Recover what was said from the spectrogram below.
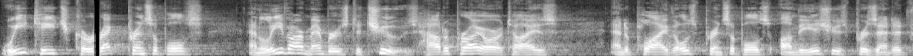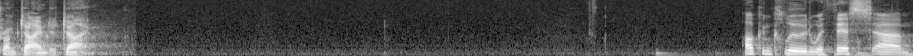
We teach correct principles and leave our members to choose how to prioritize and apply those principles on the issues presented from time to time. I'll conclude with this. Um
